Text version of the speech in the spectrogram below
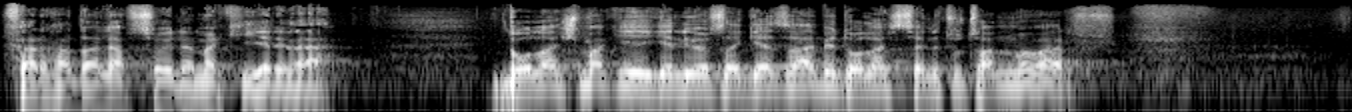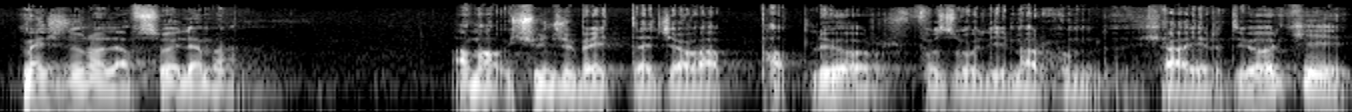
Ferhad'a laf söylemek yerine. Dolaşmak iyi geliyorsa gez abi dolaş seni tutan mı var? Mecnun'a laf söyleme. Ama üçüncü beytte cevap patlıyor. Fuzuli merhum şair diyor ki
